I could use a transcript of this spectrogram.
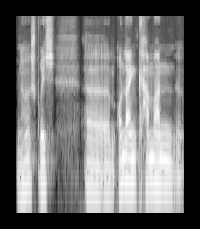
Ja, sprich, äh, ähm, online kann man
